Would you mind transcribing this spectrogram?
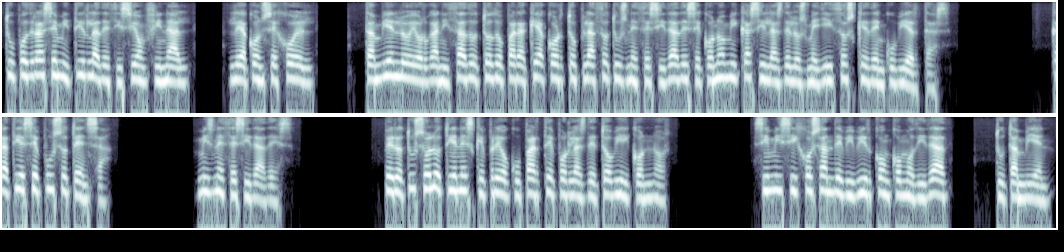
Tú podrás emitir la decisión final, le aconsejó él, también lo he organizado todo para que a corto plazo tus necesidades económicas y las de los mellizos queden cubiertas. Katie se puso tensa. Mis necesidades. Pero tú solo tienes que preocuparte por las de Toby y Connor. Si mis hijos han de vivir con comodidad, tú también.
